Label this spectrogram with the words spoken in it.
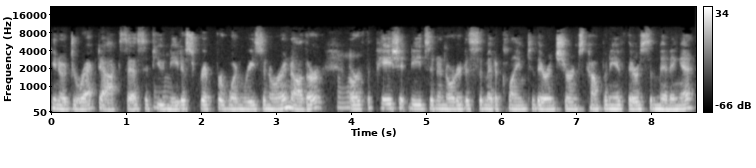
you know direct access. If you Mhm. need a script for one reason or another, Mhm. or if the patient needs it in order to submit a claim to their insurance company if they're submitting it.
